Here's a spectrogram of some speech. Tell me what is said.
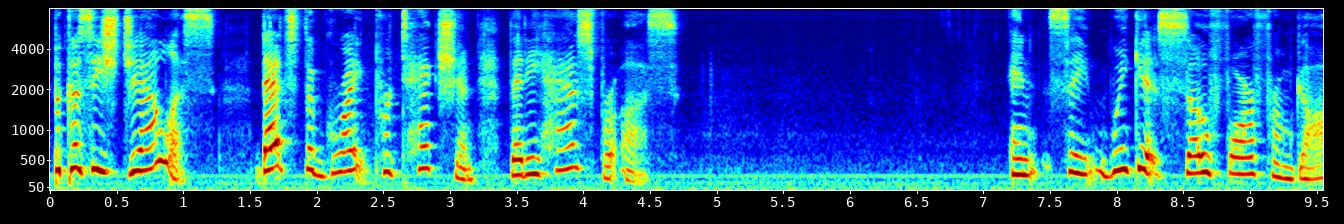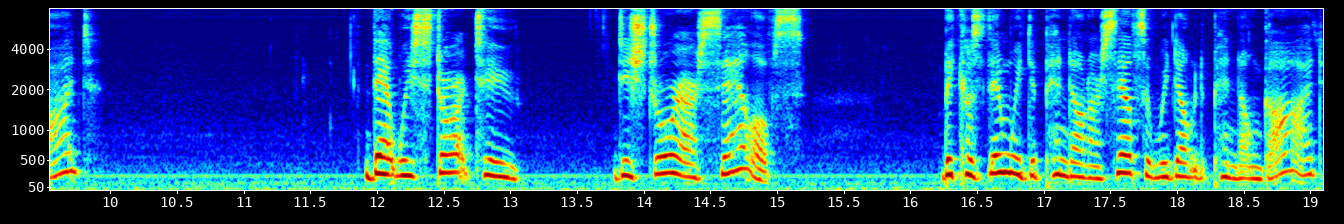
because He's jealous. That's the great protection that He has for us. And see, we get so far from God that we start to destroy ourselves because then we depend on ourselves and we don't depend on God.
